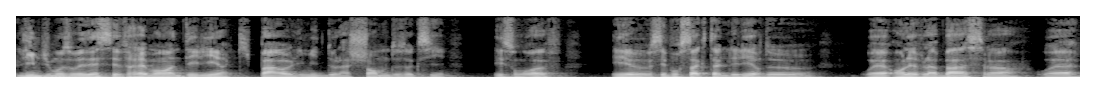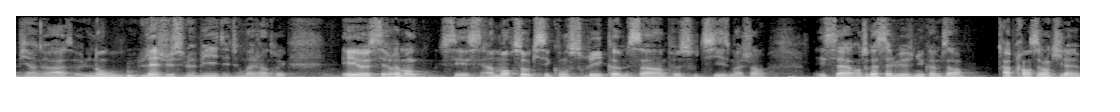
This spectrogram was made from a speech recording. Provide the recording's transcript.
l'hymne du Mozoédé, c'est vraiment un délire qui part limite de la chambre de Zoxy et son ref. Et euh, c'est pour ça que t'as le délire de ouais enlève la basse là, ouais bien grâce, non ou laisse juste le beat et tout machin truc. Et euh, c'est vraiment c'est c'est un morceau qui s'est construit comme ça, un peu sous tease machin. Et ça, en tout cas, ça lui est venu comme ça. Après, en sachant qu'il a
